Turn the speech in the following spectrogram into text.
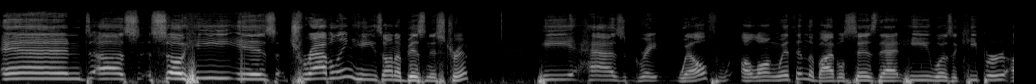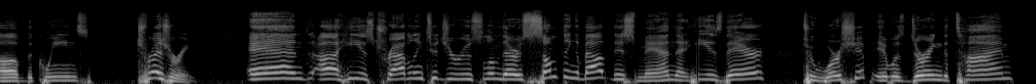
And uh, so he is traveling, he's on a business trip. He has great wealth along with him. The Bible says that he was a keeper of the queen's treasury. And uh, he is traveling to Jerusalem. There is something about this man that he is there to worship. It was during the time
